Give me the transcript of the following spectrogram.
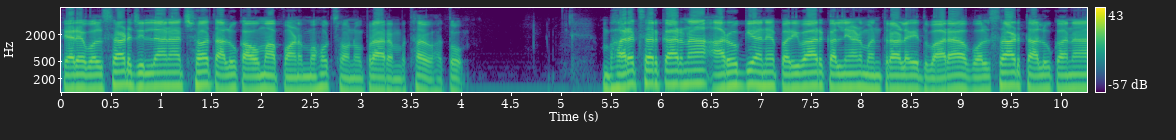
ત્યારે વલસાડ જિલ્લાના છ તાલુકાઓમાં પણ મહોત્સવનો પ્રારંભ થયો હતો. ભારત સરકારના આરોગ્ય અને પરિવાર કલ્યાણ મંત્રાલય દ્વારા વલસાડ તાલુકાના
